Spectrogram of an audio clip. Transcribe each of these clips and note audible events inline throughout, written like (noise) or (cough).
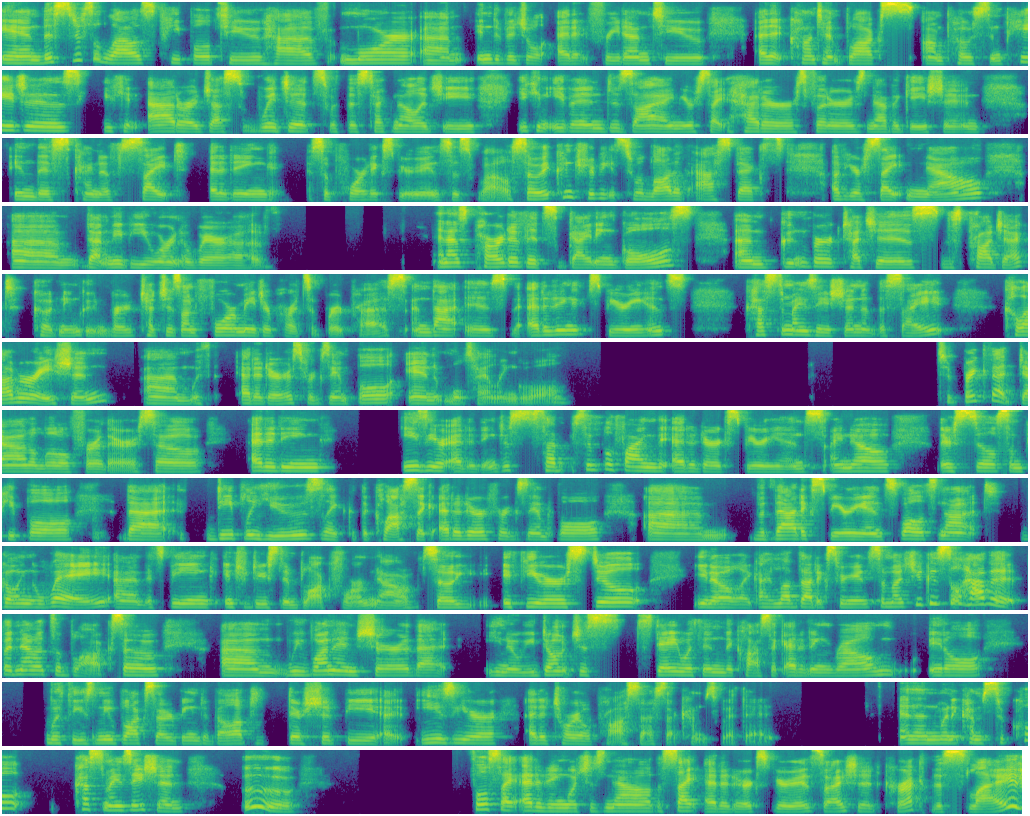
And this just allows people to have more um, individual edit freedom to edit content blocks on posts and pages. You can add or adjust widgets with this technology. You can even design your site headers, footers, navigation in this kind of site editing support experience as well. So it contributes to a lot of aspects of your site now um, that maybe you weren't aware of. And as part of its guiding goals, um, Gutenberg touches, this project, codename Gutenberg, touches on four major parts of WordPress, and that is the editing experience, customization of the site, collaboration um, with editors, for example, and multilingual. To break that down a little further, so editing, easier editing, just simplifying the editor experience. I know there's still some people that deeply use like the classic editor, for example, um, but that experience, while it's not going away, um, it's being introduced in block form now. So if you're still, you know, like I love that experience so much, you can still have it, but now it's a block. So um, we want to ensure that you know, you don't just stay within the classic editing realm. It'll with these new blocks that are being developed, there should be an easier editorial process that comes with it. And then when it comes to customization, ooh, full site editing, which is now the site editor experience. So I should correct this slide.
